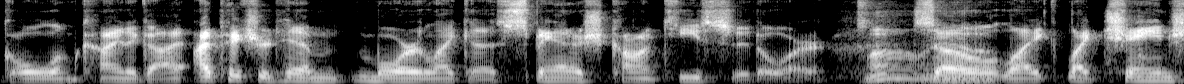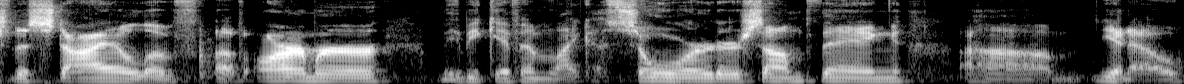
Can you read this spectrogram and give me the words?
golem kind of guy. I pictured him more like a Spanish conquistador. Oh, so yeah. like like change the style of of armor, maybe give him like a sword or something. Um, you know,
